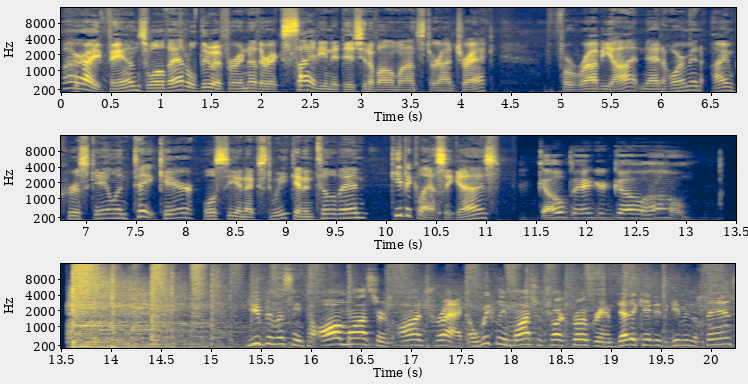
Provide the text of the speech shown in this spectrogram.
All right, fans. Well, that'll do it for another exciting edition of All Monster on Track. For Robbie Ott and Ed Horman, I'm Chris Kalen. Take care. We'll see you next week. And until then, keep it classy, guys. Go big or go home. You've been listening to All Monsters on Track, a weekly monster truck program dedicated to giving the fans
